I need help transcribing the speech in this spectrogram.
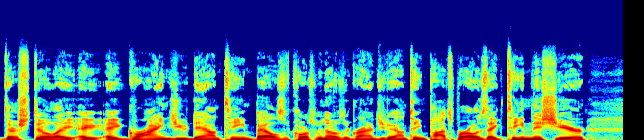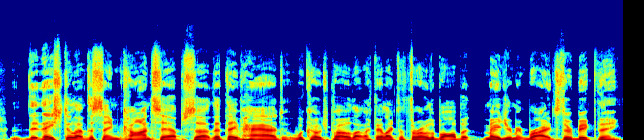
they're still a, a, a grind you down team. Bells, of course, we know is a grind you down team. Pottsboro is a team this year. They still have the same concepts uh, that they've had with Coach Poe. Like, like they like to throw the ball, but Major McBride's their big thing.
